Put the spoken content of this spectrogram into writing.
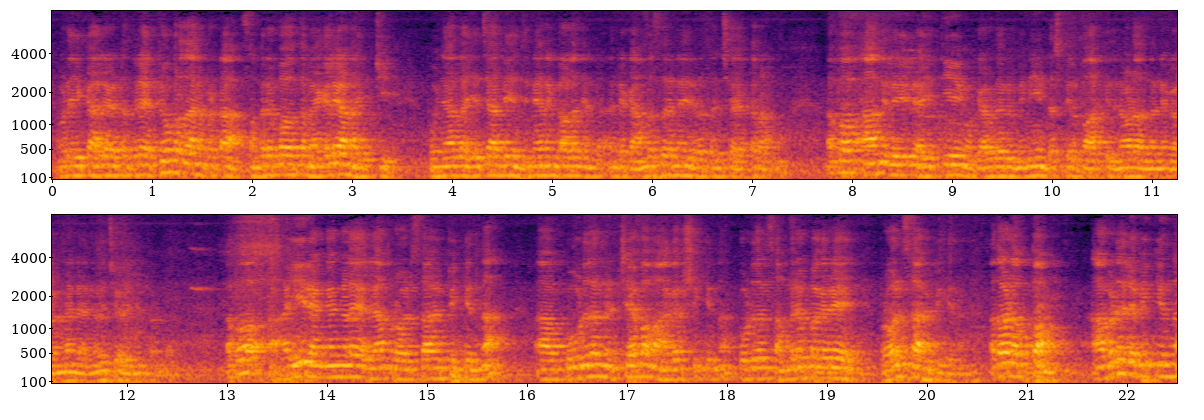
നമ്മുടെ ഈ കാലഘട്ടത്തിലെ ഏറ്റവും പ്രധാനപ്പെട്ട സംരംഭകത്വ മേഖലയാണ് ഐ ടി പൂഞ്ഞാറിൽ I H R D engineering college അതിന്റെ ക്യാമ്പസ് തന്നെ ഇരുപത്തഞ്ച് ഏക്കറാണ്. അപ്പോൾ ആ നിലയിൽ ഐ ടി ഐയും ഒക്കെ അവിടെ ഒരു മിനി ഇൻഡസ്ട്രിയൽ പാർക്ക് ഇതിനോടൊപ്പം തന്നെ ഗവൺമെന്റ് അനുവദിച്ചു കഴിഞ്ഞിട്ടുണ്ട്. അപ്പോൾ ഈ രംഗങ്ങളെ എല്ലാം പ്രോത്സാഹിപ്പിക്കുന്ന കൂടുതൽ നിക്ഷേപം ആകർഷിക്കുന്ന കൂടുതൽ സംരംഭകരെ പ്രോത്സാഹിപ്പിക്കുന്ന. അതോടൊപ്പം അവിടെ ലഭിക്കുന്ന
